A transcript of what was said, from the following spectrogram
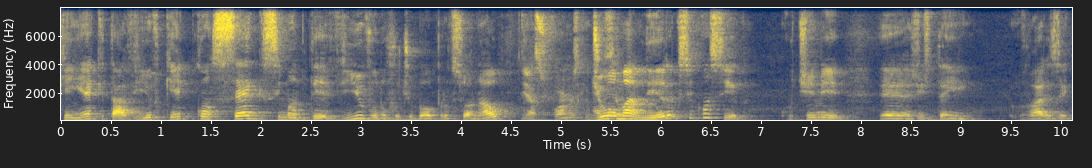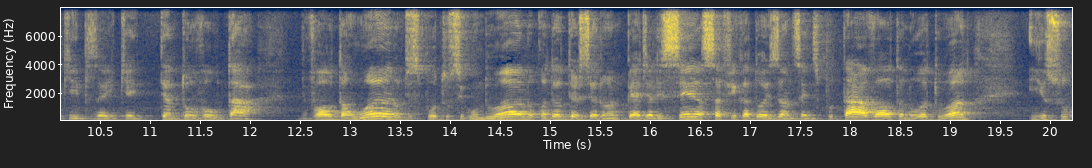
quem é que está vivo, quem é que consegue se manter vivo no futebol profissional e as formas que de uma maneira que se consiga. O time, é, a gente tem várias equipes aí que tentou voltar, volta um ano, disputa o segundo ano, quando é o terceiro ano pede a licença, fica dois anos sem disputar, volta no outro ano. Isso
